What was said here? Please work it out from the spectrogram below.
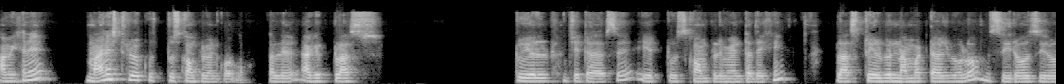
আমি এখানে মাইনাস টুয়েলভ টুস কমপ্লিমেন্ট করব। তাহলে আগে প্লাস টুয়েলভ যেটা আছে এর টু কমপ্লিমেন্টটা দেখি প্লাস টুয়েলভের নাম্বারটা আসবে হলো zero zero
